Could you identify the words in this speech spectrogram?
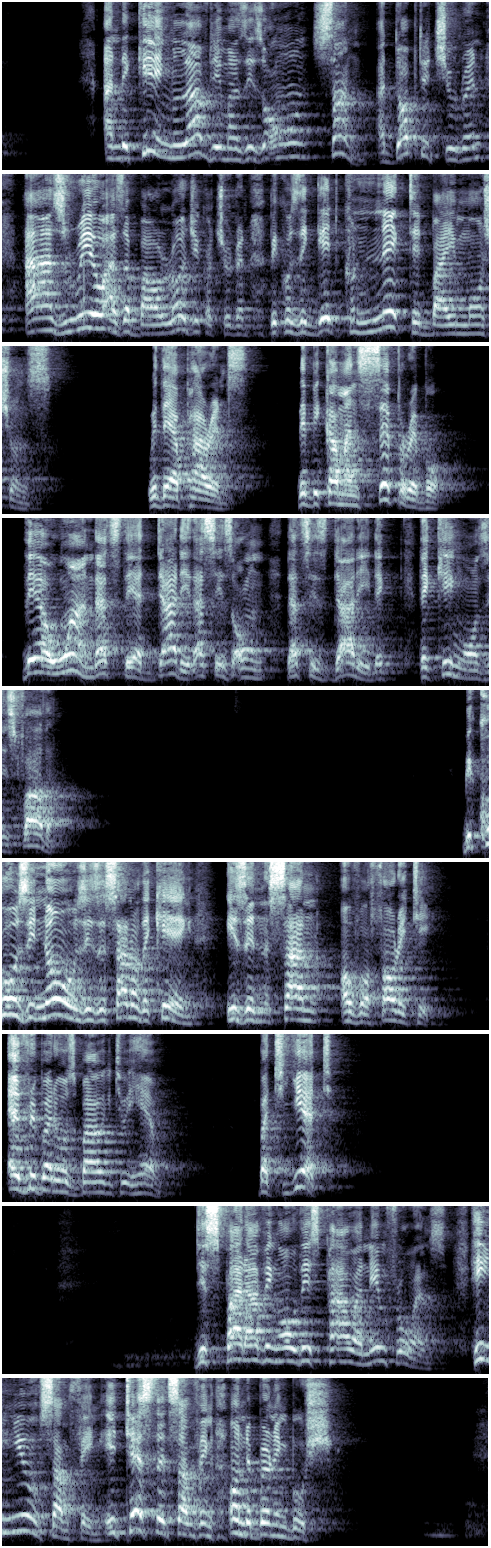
And the king loved him as his own son. Adopted children as real as a biological children because they get connected by emotions with their parents. They become inseparable. They are one. That's their daddy. That's his own, that's his daddy. The, the king was his father. Because he knows he's the son of the king, is a son of authority. Everybody was bowing to him. But yet, despite having all this power and influence, he knew something. He tested something on the burning bush.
